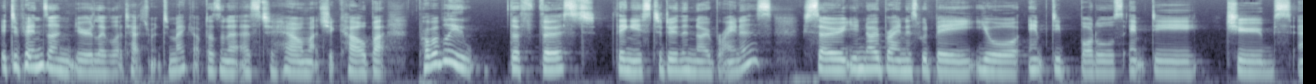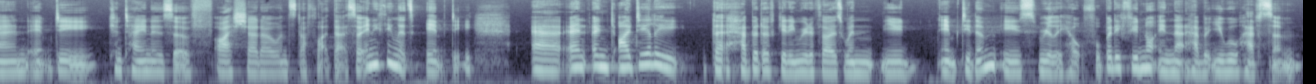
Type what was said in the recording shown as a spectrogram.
it depends on your level of attachment to makeup, doesn't it, as to how much you cull. But probably the first thing is to do the no brainers. So, your no brainers would be your empty bottles, empty tubes, and empty containers of eyeshadow and stuff like that. So, anything that's empty. Uh, and, and ideally, the habit of getting rid of those when you empty them is really helpful. But if you're not in that habit, you will have some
